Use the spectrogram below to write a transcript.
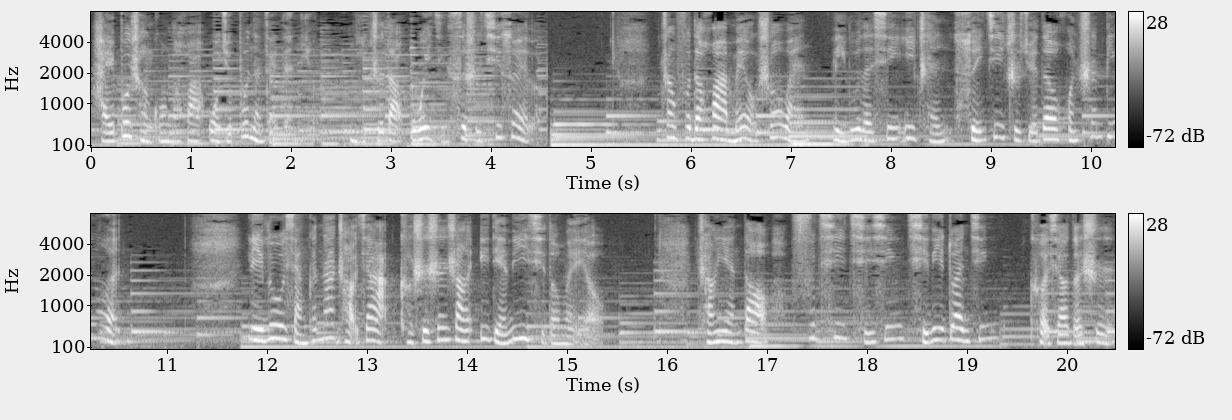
还不成功的话，我就不能再等你了。你知道我已经四十七岁了。丈夫的话没有说完，李璐的心一沉，随即只觉得浑身冰冷。李璐想跟他吵架，可是身上一点力气都没有。常言道，夫妻齐心，其利断金。可笑的是，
